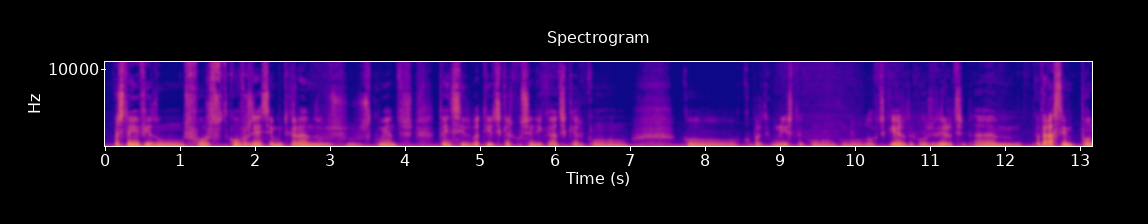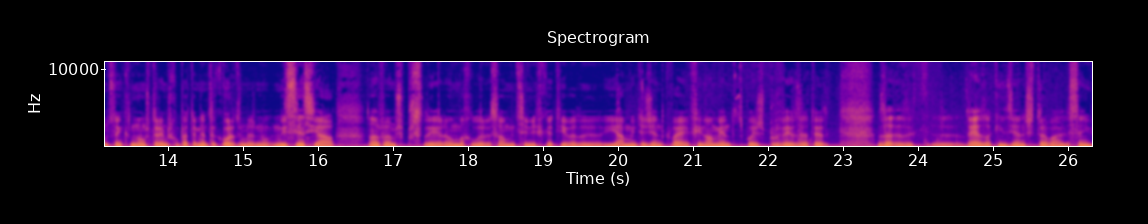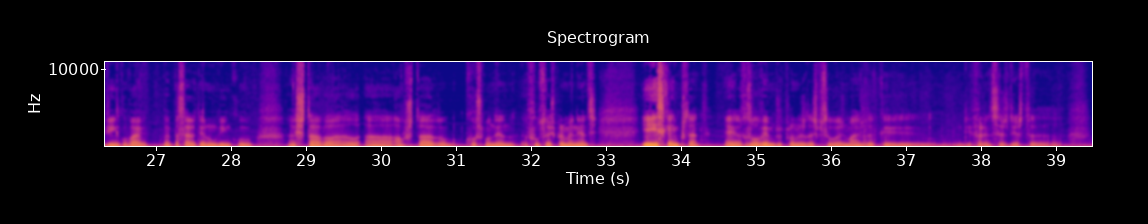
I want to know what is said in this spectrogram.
mas tem havido um esforço de convergência muito grande, os, os documentos têm sido debatidos, quer com os sindicatos, quer com com, com o Partido Comunista, com, com, o Bloco de Esquerda, com os Verdes, hum, haverá sempre pontos em que não estaremos completamente de acordo, mas no, no, essencial nós vamos proceder a uma regulação muito significativa de, e há muita gente que vai finalmente, depois por vezes até de, de, de 10 ou 15 anos de trabalho sem vínculo, vai, vai passar a ter um vínculo estável a, a, ao Estado, correspondendo a funções permanentes, e é isso que é importante é resolvemos os problemas das pessoas mais do que diferenças deste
